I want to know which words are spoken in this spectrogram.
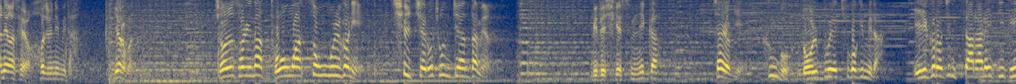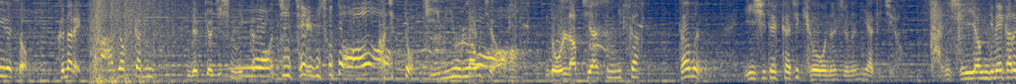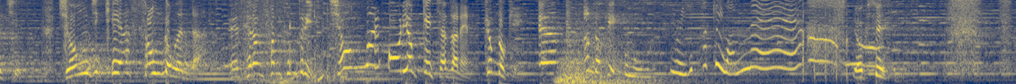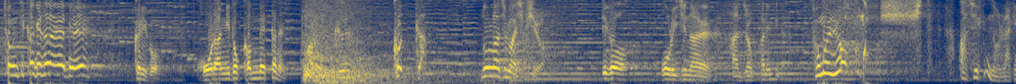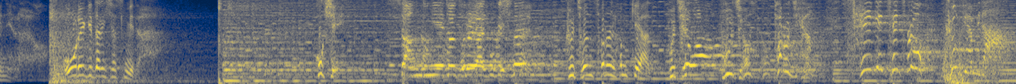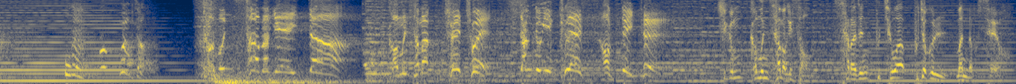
안녕하세요 허준입니다. 여러분 전설이나 동화 속 물건이 실제로 존재한다면 믿으시겠습니까? 자 여기 흥부 놀부의 주걱입니다. 일그러진 쌀알의 디테일에서 그날의 타격감이 느껴지십니까? 와 디테일 미쳤다. 아직도 김이 올라오죠. 놀랍지 않습니까? 다음은 이 시대까지 교훈을 주는 이야기지요. 산신령님의 가르침 정직해야 성공한다. 베테랑 참성들이 정말 어렵게 찾아낸 금도끼. and 은도끼. 이거 24K 맞네. 역시 정직하게 살아야 돼. 그리고 호랑이도 겁냈다는 바로 그 곶감. 놀라지 마십시오. 이거 오리지널 한정판입니다. 정말요? 쉿 아직 놀라긴 일러요. 오래 기다리셨습니다. 혹시 쌍둥이의 전설을 알고 계시나요? 그 전설을 함께한 부채와 부적 바로 지금 세계 최초로 공개합니다. 왜 없어? 검은 사막에 있다! 검은 사막 최초의 쌍둥이 클래스 업데이트! 지금 검은 사막에서 사라진 부채와 부적을 만나보세요.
